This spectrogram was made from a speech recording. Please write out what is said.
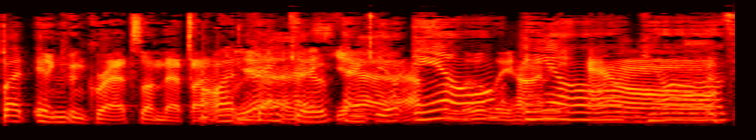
but in Congrats on that, by the Oh, way. Yeah, thank you, yeah, thank you. absolutely, honey. Ew, yes,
